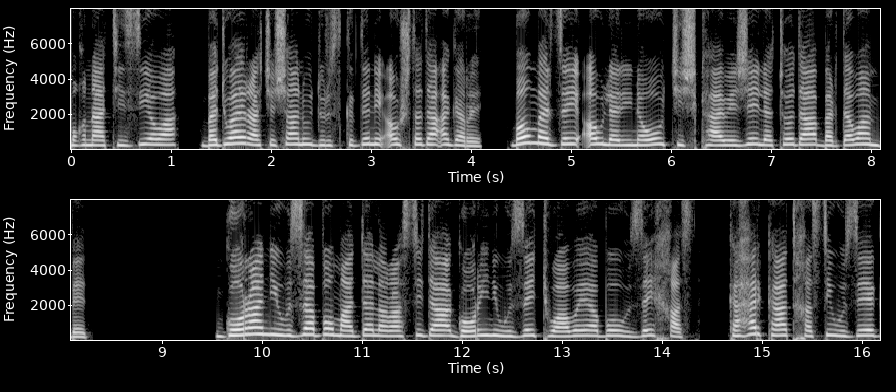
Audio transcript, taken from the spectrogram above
موغناتیزییەوە بە دوای ڕاکێشان و دروستکردنی ئەو شتەدا ئەگەڕێ بەو مەرجەی ئەو لەرینەوە و تیشکهاوێژەی لە تۆدا بەردەوام بێت. گۆڕانی وزە بۆ ماددە لە ڕاستیدا گۆڕینی وزەی تواوەیە بۆ وزەی خەست کە هەر کات خەستی وزەیەک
